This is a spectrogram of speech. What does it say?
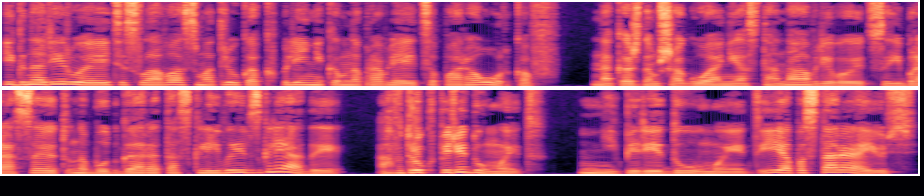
Игнорируя эти слова, смотрю, как к пленникам направляется пара орков. На каждом шагу они останавливаются и бросают на Будгара тоскливые взгляды. А вдруг передумает? Не передумает, я постараюсь.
